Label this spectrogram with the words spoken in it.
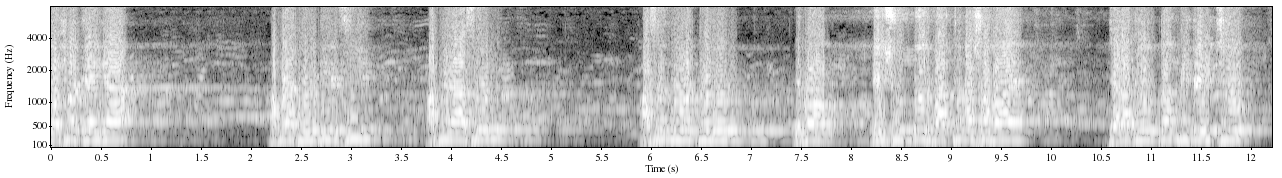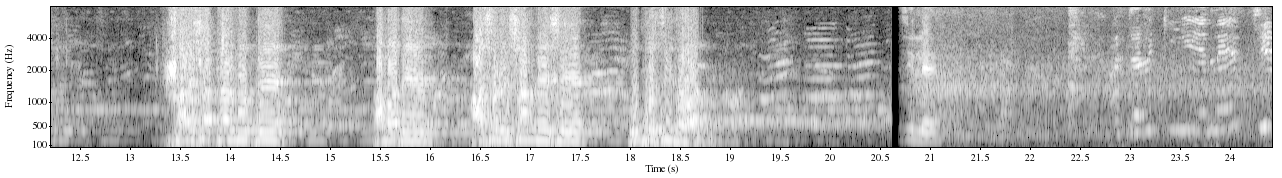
বসার জায়গা আমরা করে দিয়েছি। আপনারা আসুন, আসন গ্রহণ করুন। এবং এই সুন্দর প্রার্থনা সভায় যারা যোগদান দিতে ইচ্ছুক সাড়ে সাতটার মধ্যে আমাদের আসরের সামনে এসে উপস্থিত হন। জিলে। আচারে কি এনেছে?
